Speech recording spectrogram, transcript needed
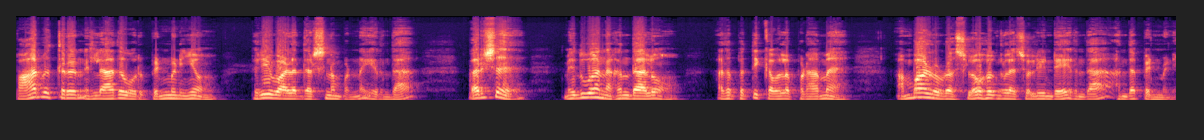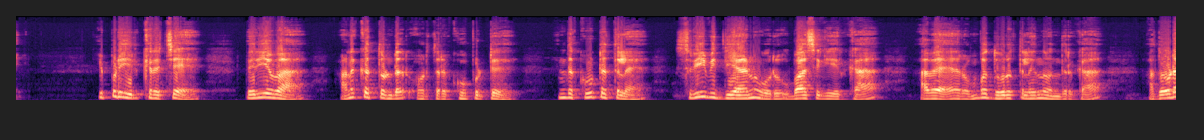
பார்வத்திறன் இல்லாத ஒரு பெண்மணியும் பெரியவாளை தரிசனம் பண்ண இருந்தா வருஷ மெதுவாக நகர்ந்தாலும் அதை பற்றி கவலைப்படாமல் அம்பாளோட ஸ்லோகங்களை சொல்லிகிட்டே இருந்தா அந்த பெண்மணி. இப்படி இருக்கிறச்சே பெரியவா அணுக்கத்தொண்டர் ஒருத்தரை கூப்பிட்டு இந்த கூட்டத்தில் ஸ்ரீவித்யான்னு ஒரு உபாசகி இருக்கா? அவ ரொம்ப தூரத்துலேருந்து வந்திருக்கா. அதோட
